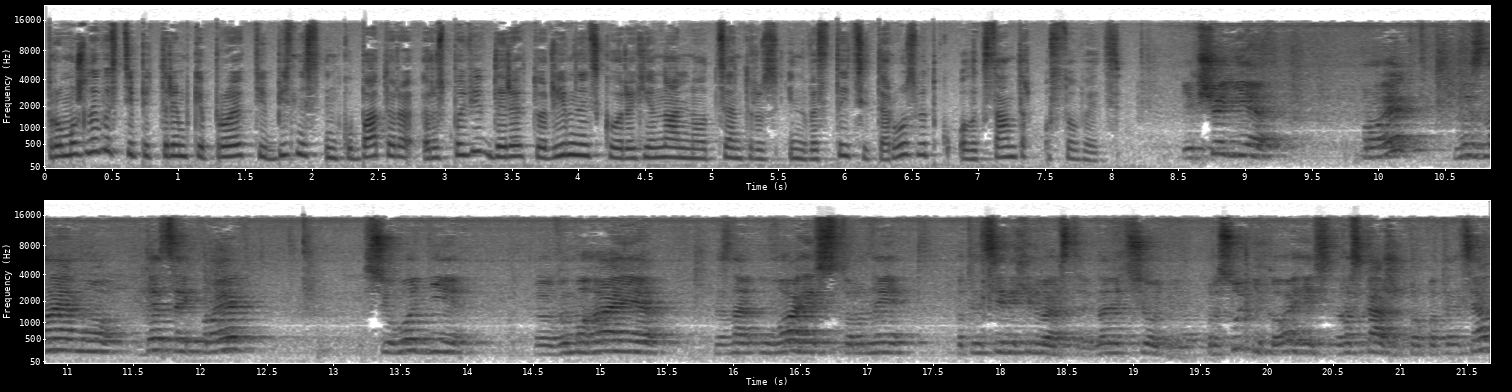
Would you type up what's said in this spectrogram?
Про можливості підтримки проєктів бізнес-інкубатора розповів директор Рівненського регіонального центру з інвестицій та розвитку Олександр Осовець. Якщо є проект, ми знаємо, де цей проект сьогодні е, вимагає не знаю, уваги з сторони потенційних інвесторів. Навіть сьогодні присутні колеги розкажуть про потенціал,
